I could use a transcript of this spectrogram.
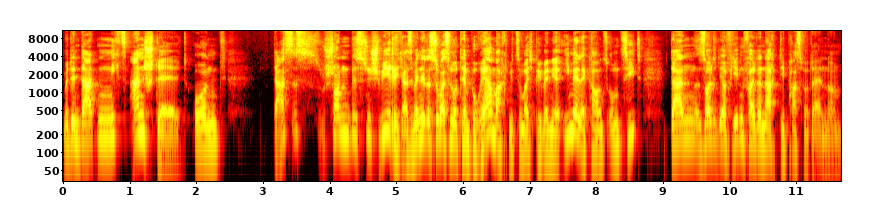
mit den Daten nichts anstellt und das ist schon ein bisschen schwierig. Also wenn ihr das sowas nur temporär macht, wie zum Beispiel, wenn ihr E-Mail-Accounts umzieht, dann solltet ihr auf jeden Fall danach die Passwörter ändern.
